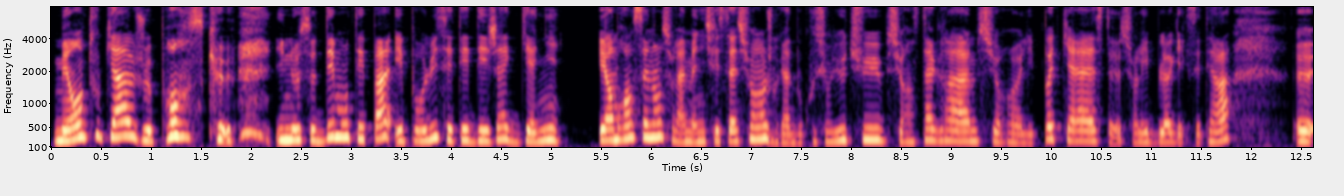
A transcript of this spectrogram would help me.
Mais en tout cas, je pense que il ne se démontait pas et pour lui, c'était déjà gagné. Et en me renseignant sur la manifestation, je regarde beaucoup sur YouTube, sur Instagram, sur euh, les podcasts, euh, sur les blogs, etc. Euh,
